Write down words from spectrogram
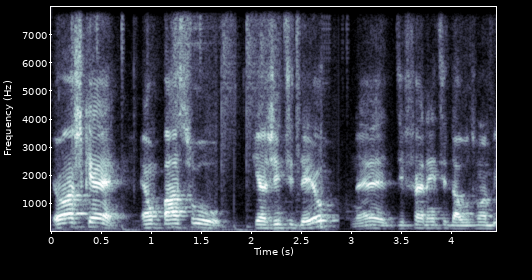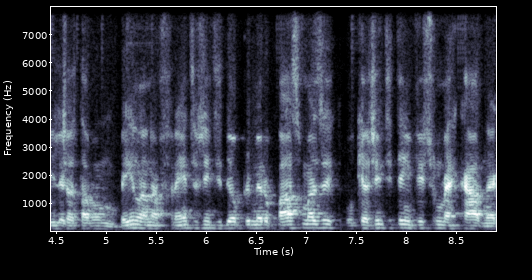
Eu acho que é, é um passo que a gente deu, né? Diferente da última milha, já estavam bem lá na frente, a gente deu o primeiro passo, mas o que a gente tem visto no mercado, né?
